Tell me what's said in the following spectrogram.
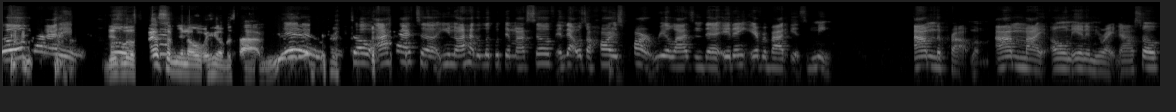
nobody. this little specimen over here beside me. Yeah. So I had to, you know, I had to look within myself, and that was the hardest part, realizing that it ain't everybody, it's me. I'm the problem. I'm my own enemy right now. So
